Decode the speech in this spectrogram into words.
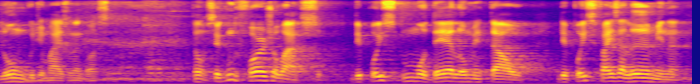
longo demais o negócio. Então, segundo forja o aço, depois modela o metal, depois faz a lâmina,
